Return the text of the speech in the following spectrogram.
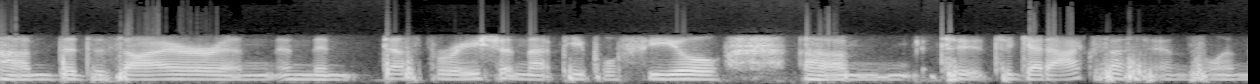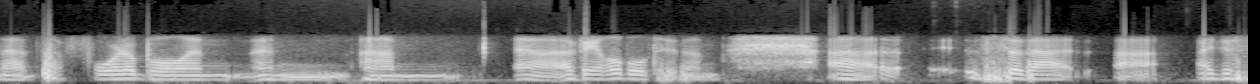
um, the desire and, and, the desperation that people feel um, to to get access to insulin that's affordable and and um, uh, available to them. Uh, so that uh, I just,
